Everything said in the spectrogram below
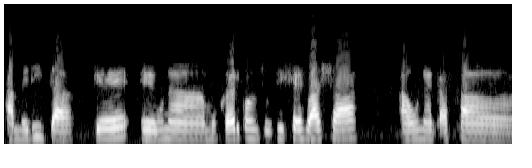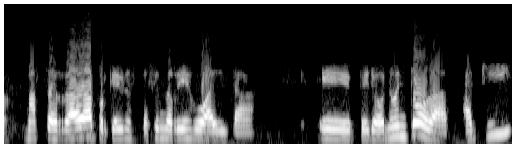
amerita que eh, una mujer con sus hijos vaya a una casa más cerrada porque hay una situación de riesgo alta. Eh, pero no en todas. Aquí,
